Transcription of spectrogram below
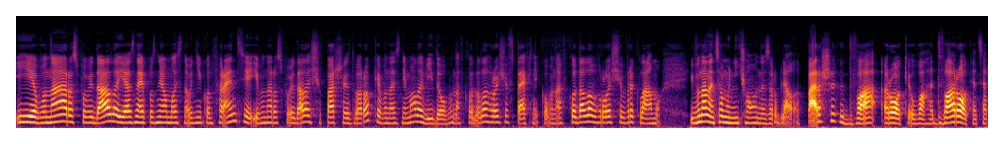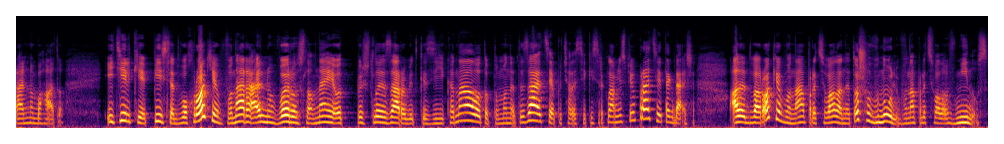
І вона розповідала, я з нею познайомилась на одній конференції, і вона розповідала, що перших два роки вона знімала відео, вона вкладала гроші в техніку, вона вкладала гроші в рекламу, і вона на цьому нічого не заробляла. Перших два роки. Увага, два роки це реально багато. І тільки після двох років вона реально виросла. В неї от пішли заробітки з її каналу, тобто монетизація, почалися якісь рекламні співпраці і так далі. Але два роки вона працювала не то, що в нуль, вона працювала в мінус.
